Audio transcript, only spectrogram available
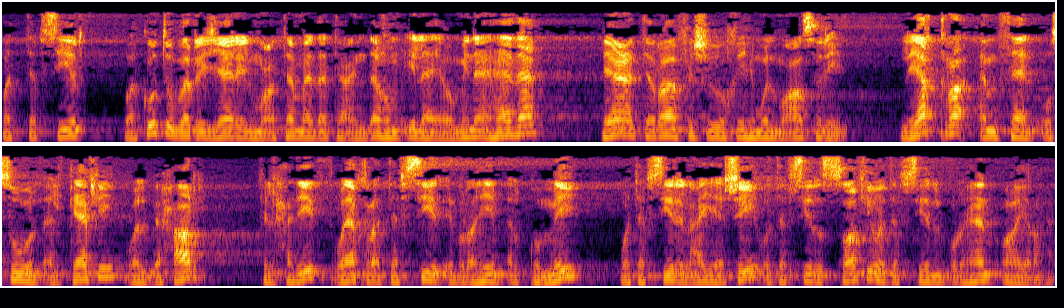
والتفسير وكتب الرجال المعتمدة عندهم إلى يومنا هذا باعتراف شيوخهم المعاصرين ليقرأ أمثال أصول الكافي والبحار في الحديث ويقرأ تفسير إبراهيم القمي وتفسير العياشي وتفسير الصافي وتفسير البرهان وغيرها.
